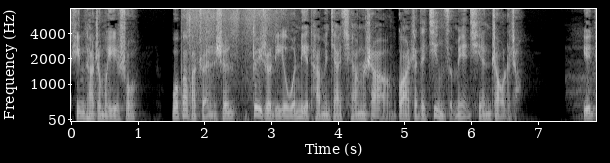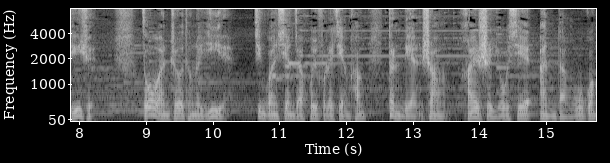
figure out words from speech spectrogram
听他这么一说，我爸爸转身对着李文丽他们家墙上挂着的镜子面前照了照，也的确，昨晚折腾了一夜。尽管现在恢复了健康，但脸上还是有些暗淡无光。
